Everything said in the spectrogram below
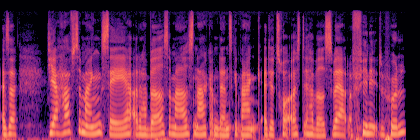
altså, de har haft så mange sager, og der har været så meget snak om Danske Bank, at jeg tror også, det har været svært at finde et hul,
